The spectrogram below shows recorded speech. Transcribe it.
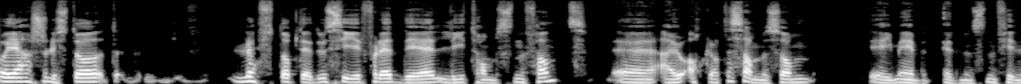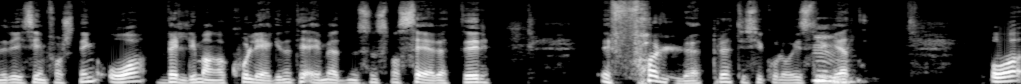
Og jeg har så lyst til å løfte opp det du sier, for det Lee Thompson fant, eh, er jo akkurat det samme som Amy Edmundsen finner i sin forskning, og veldig mange av kollegene til Amy Edmundsen som ser etter forløpere til psykologisk trygghet. Mm. Og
